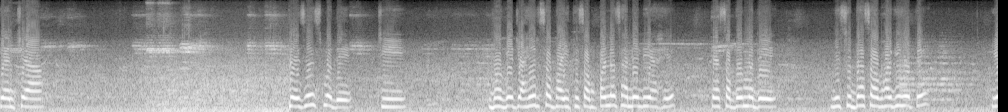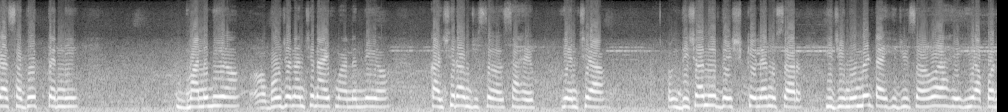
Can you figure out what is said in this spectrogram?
यांच्या प्रेझेन्समध्ये जी भव्य जाहीर सभा इथे संपन्न झालेली आहे त्या सभेमध्ये मी सुद्धा सहभागी होते. या सभेत त्यांनी माननीय बहुजनांचे नायक माननीय कांशीरामजी स साहेब यांच्या दिशानिर्देश केल्यानुसार ही जी मुवमेंट आहे ही जी चळवळ आहे ही आपण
